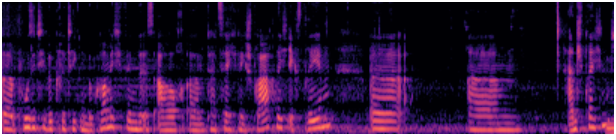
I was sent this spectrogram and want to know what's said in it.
äh, positive Kritiken bekommen. Ich finde es auch ähm, tatsächlich sprachlich extrem äh, ähm, ansprechend.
